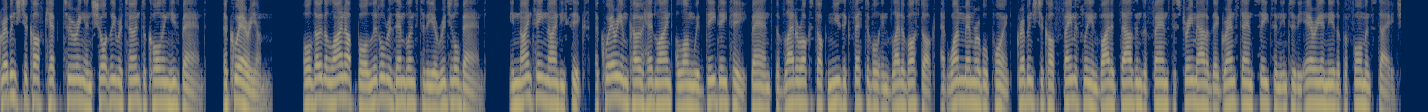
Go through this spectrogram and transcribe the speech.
Grebenshchikov kept touring and shortly returned to calling his band Aquarium, although the lineup bore little resemblance to the original band. In 1996, Aquarium co-headlined along with DDT band the Vladivostok Music Festival in Vladivostok. At one memorable point, Grebenshchikov famously invited thousands of fans to stream out of their grandstand seats and into the area near the performance stage.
